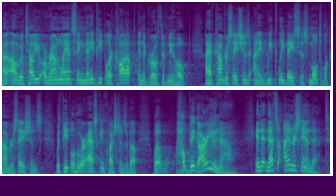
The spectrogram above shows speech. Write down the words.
I will tell you, around Lansing, many people are caught up in the growth of New Hope. I have conversations on a weekly basis, multiple conversations with people who are asking questions about, well, how big are you now? And that's, I understand that.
